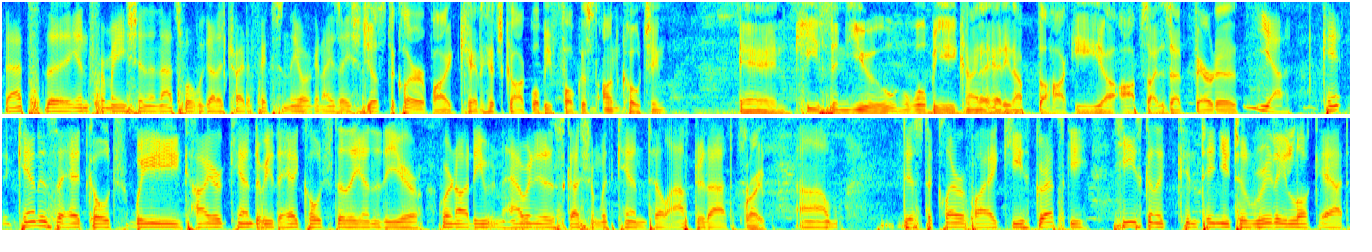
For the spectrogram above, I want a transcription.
that's the information, and that's what we got to try to fix in the organization. Just to clarify, Ken Hitchcock will be focused on coaching and Keith and you will be kind of heading up the hockey uh, op side. Is that fair to? Yeah, Ken, Ken, is the head coach. We hired Ken to be the head coach to the end of the year. We're not even having a discussion with Ken until after that. Right. Um, just to clarify, Keith Gretzky, he's going to continue to really look at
